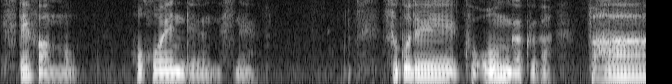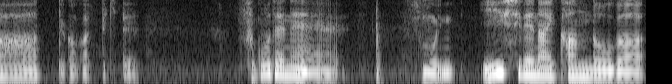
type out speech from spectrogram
ステファンも微笑んでるんですね。そこでこう音楽がバーってかかってきてそこでねもう言い知れない感動が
